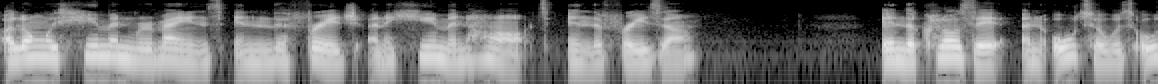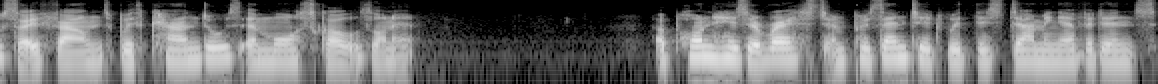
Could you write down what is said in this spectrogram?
along with human remains in the fridge and a human heart in the freezer. In the closet, an altar was also found with candles and more skulls on it. Upon his arrest and presented with this damning evidence,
